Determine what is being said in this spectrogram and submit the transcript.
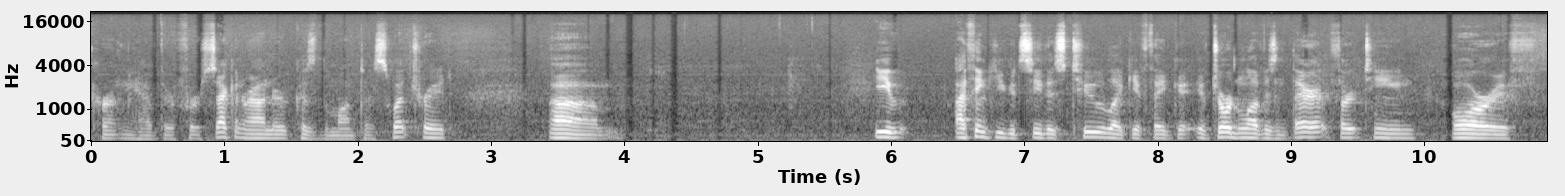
currently have their first second rounder because of the Montez Sweat trade. Um, I think you could see this too, like if they if Jordan Love isn't there at 13, or if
